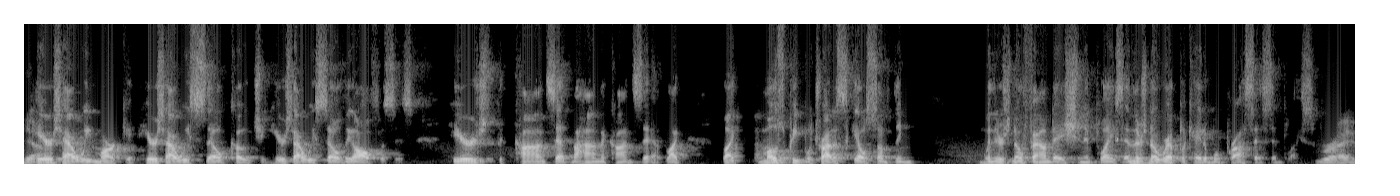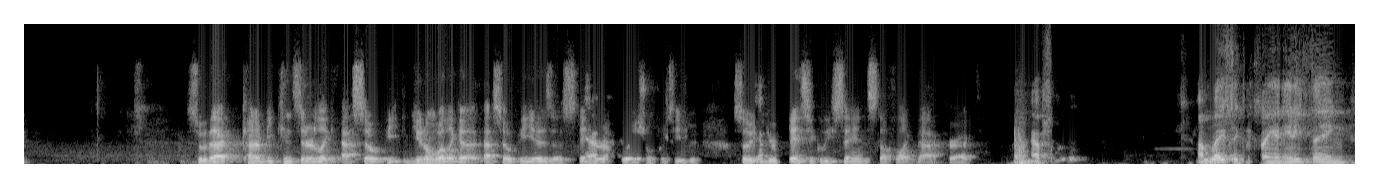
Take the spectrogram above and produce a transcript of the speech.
Yeah. Here's how we market. Here's how we sell coaching. Here's how we sell the offices. Here's the concept behind the concept. Like like most people try to scale something when there's no foundation in place and there's no replicatable process in place. Right. So that kind of be considered like SOP. Do you know what like a SOP is? A standard yeah. operational procedure. So you're basically saying stuff like that, correct? Absolutely. I'm basically saying anything,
